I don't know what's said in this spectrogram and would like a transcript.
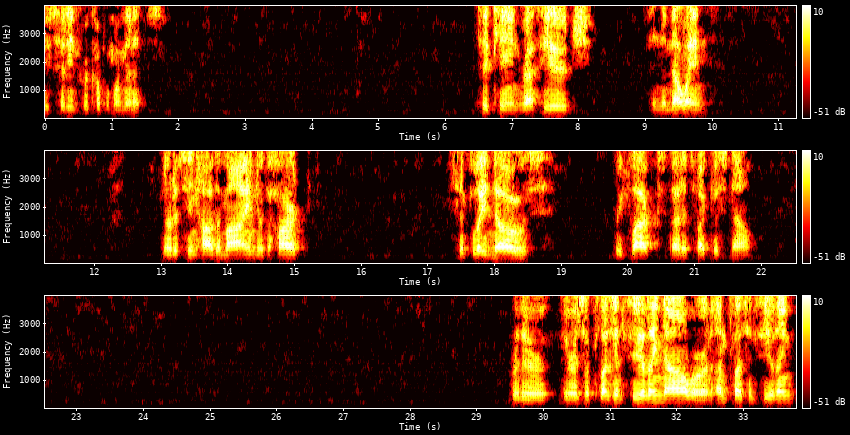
Be sitting for a couple more minutes. Taking refuge in the knowing, noticing how the mind or the heart simply knows, reflects that it's like this now. Whether there is a pleasant feeling now or an unpleasant feeling,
